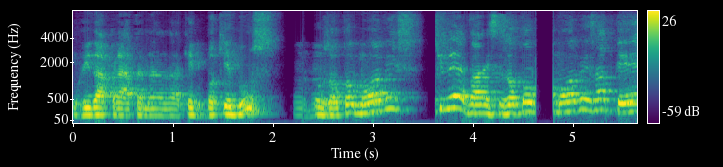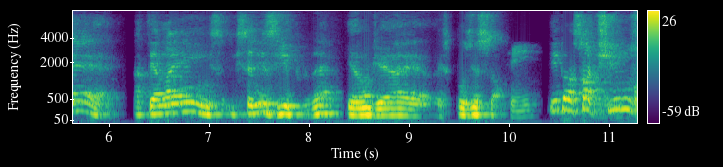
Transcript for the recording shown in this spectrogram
O Rio da Prata na, naquele boquebus, uhum. os automóveis, que levar esses automóveis até, até lá em, em San Isidro, né? Que é onde é a exposição. Sim. E nós só tínhamos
